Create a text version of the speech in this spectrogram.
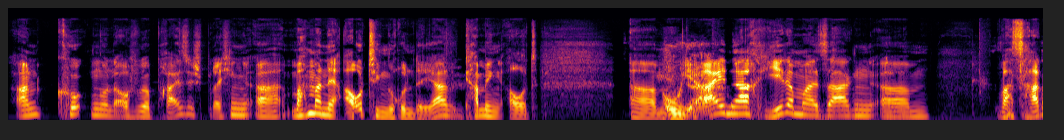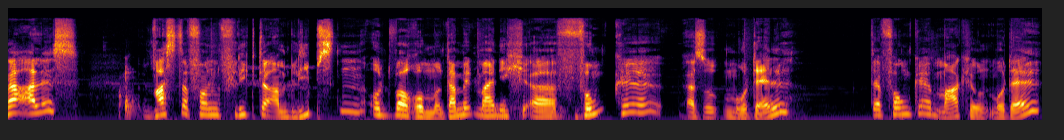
angucken und auch über Preise sprechen, äh, machen wir eine Outing-Runde, ja? Coming Out. Ähm, Oh ja. Reihe nach, jeder mal sagen, ähm, was hat er alles? Was davon fliegt er am liebsten und warum? Und damit meine ich äh, Funke, also Modell der Funke, Marke und Modell.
